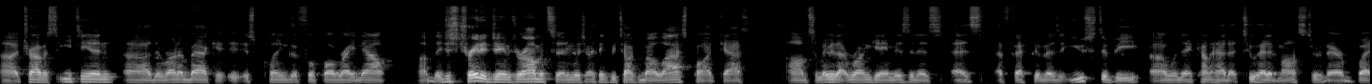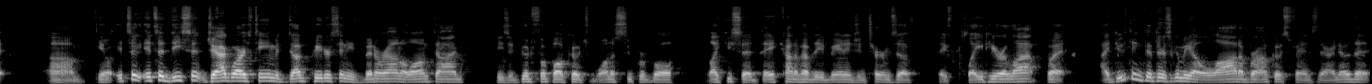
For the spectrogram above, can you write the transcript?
Uh, Travis Etienne, uh, the running back, is playing good football right now. Um, they just traded James Robinson, which I think we talked about last podcast. Um, so maybe that run game isn't as as effective as it used to be uh, when they kind of had a two headed monster there. But um, you know, it's a it's a decent Jaguars team. Doug Pederson, he's been around a long time. He's a good football coach. Won a Super Bowl like you said, they kind of have the advantage in terms of they've played here a lot. But I do think that there's going to be a lot of Broncos fans there. I know that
